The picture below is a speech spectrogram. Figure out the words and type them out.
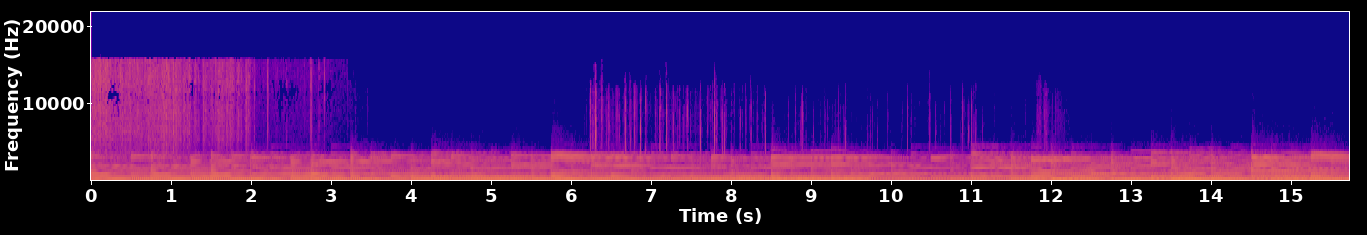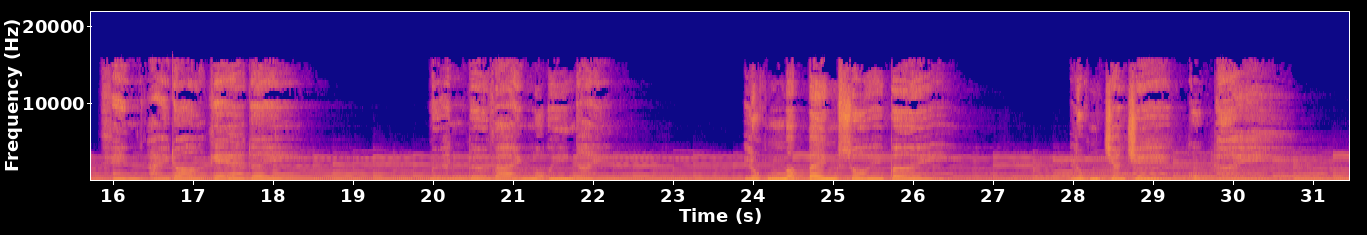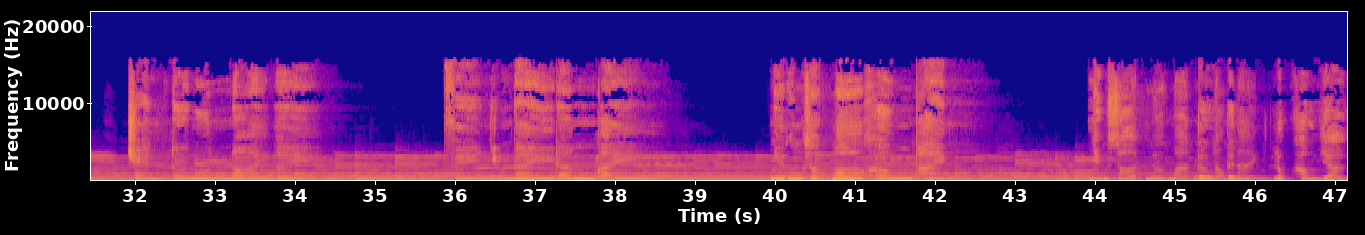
phiền ai đó ghé đây. Mượn bờ vai mỗi ngày. Lúc mấp bênh rồi bời. Lúc chán chê cuộc đời. Chuyện tôi muốn nói đây về những ngày đắng cay những giấc mơ không thành những giọt nước mắt tự tình lúc không giờ.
